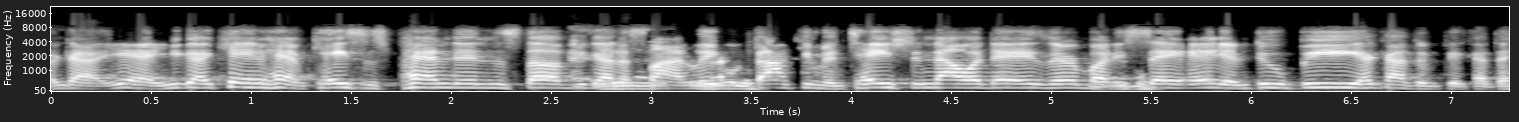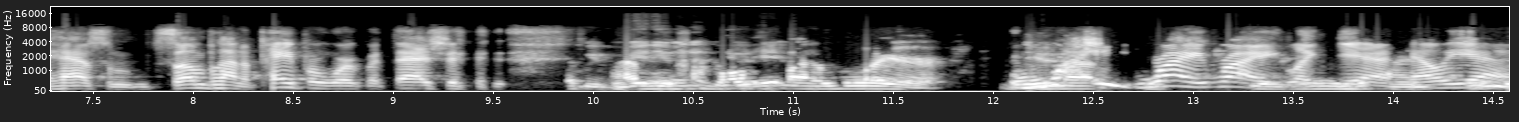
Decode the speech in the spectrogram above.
I got yeah, you got can't have cases pending and stuff. You got to sign legal documentation nowadays. Everybody say A and do B. I got to I got to have some some kind of paperwork with that shit. I it, call dude. my lawyer. Do right, not- right, right. Like yeah, hell yeah.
